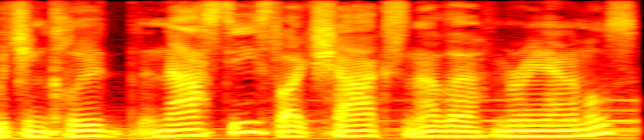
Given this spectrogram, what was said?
which include nasties like sharks and other marine animals.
